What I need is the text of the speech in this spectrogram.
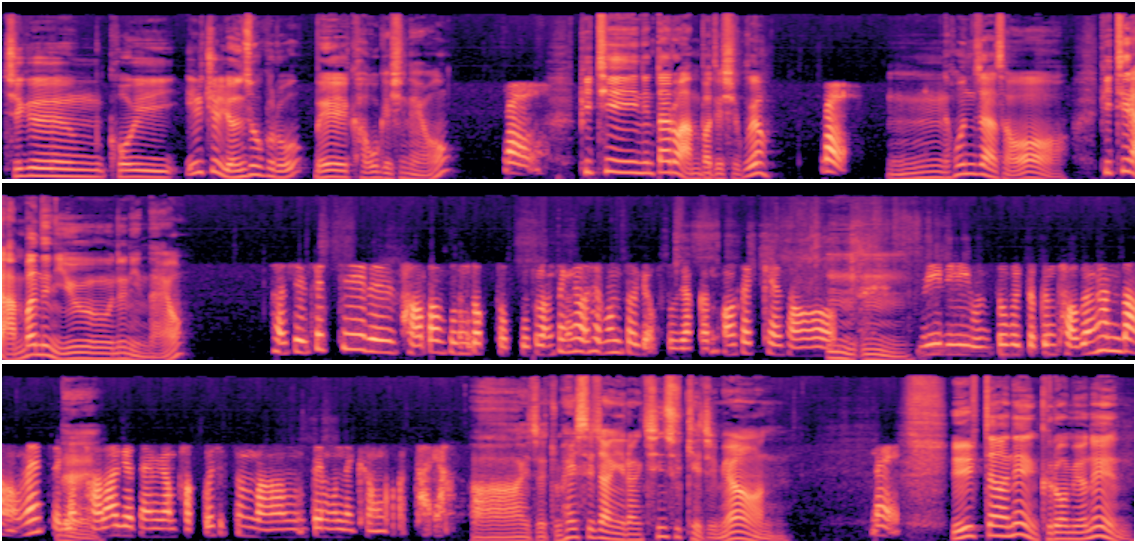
지금 거의 일주일 연속으로 매일 가고 계시네요. 네. PT는 따로 안 받으시고요. 네. 음, 혼자서 PT를 안 받는 이유는 있나요? 사실 PT를 받아본 적도 없고 그런 생각을 해본 적이 없어서 약간 어색해서 음, 음. 미리 운동을 조금 적응한 다음에 제가 네. 잘하게 되면 받고 싶은 마음 때문에 그런 것 같아요. 아, 이제 좀 헬스장이랑 친숙해지면 네. 일단은 그러면은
